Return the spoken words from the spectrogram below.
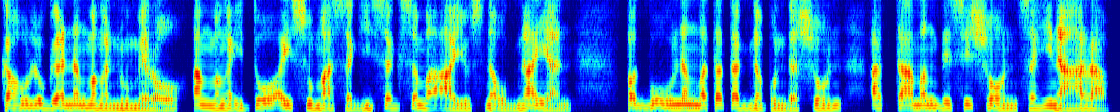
Kahulugan ng mga numero, ang mga ito ay sumasagisag sa maayos na ugnayan, pagbuo ng matatag na pundasyon, at tamang desisyon sa hinaharap.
